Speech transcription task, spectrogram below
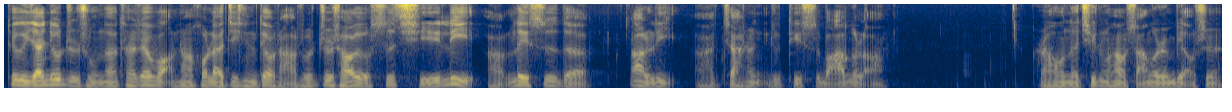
这个研究指出呢，他在网上后来进行调查，说至少有十七例啊类似的案例啊，加上你就第十八个了啊。然后呢，其中还有三个人表示，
